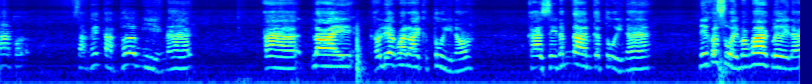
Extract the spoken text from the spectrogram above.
มากก็สั่งให้ตัดเพิ่มอีกนะคะอ่าลายเขาเรียกว่าลายกระตุยเนาะค่ะสีน้ำตาลกระตุยนะคะนี่ก็สวยมากๆเลยนะ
